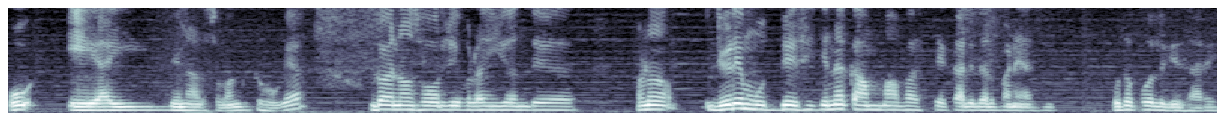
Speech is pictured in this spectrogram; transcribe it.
ਉਹ AI ਦੇ ਨਾਲ ਸੰਬੰਧਿਤ ਹੋ ਗਿਆ। ਡਾਇਨਾਸੌਰ ਜੇ ਬੁਲਾਈ ਜਾਂਦੇ ਆ, ਹਨਾ? ਜਿਹੜੇ ਮੁੱਦੇ ਸੀ ਜਿਨ੍ਹਾਂ ਕੰਮਾਂ ਵਾਸਤੇ ਅਕਾਲੀ ਦਲ ਬਣਿਆ ਸੀ, ਉਹ ਤਾਂ ਭੁੱਲ ਗਏ ਸਾਰੇ,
